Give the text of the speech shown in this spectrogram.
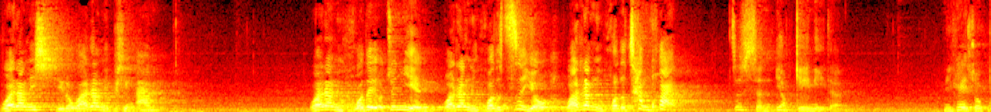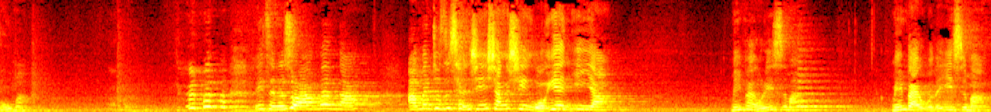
我要让你喜乐，我要让你平安，我要让你活得有尊严，我要让你活得自由，我要让你活得畅快。这是神要给你的，你可以说不吗？你只能说阿门呐，阿门就是诚心相信，我愿意呀。明白我的意思吗？明白我的意思吗？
